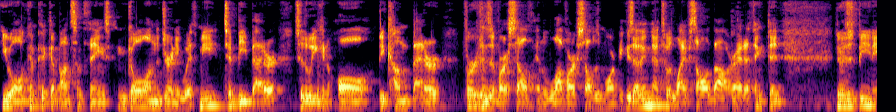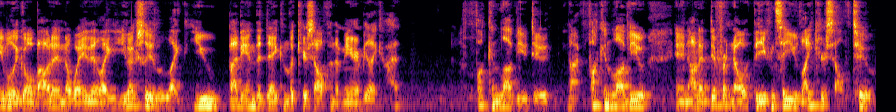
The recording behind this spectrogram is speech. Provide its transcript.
you all can pick up on some things and go on the journey with me to be better so that we can all become better versions of ourselves and love ourselves more. Because I think that's what life's all about, right? I think that you know just being able to go about it in a way that like you actually like you by the end of the day can look yourself in the mirror and be like fucking love you, dude. You know, I fucking love you. And on a different note, that you can say you like yourself too,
